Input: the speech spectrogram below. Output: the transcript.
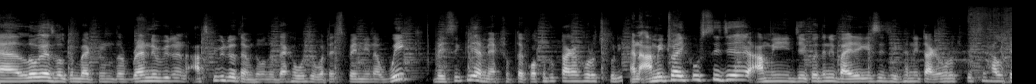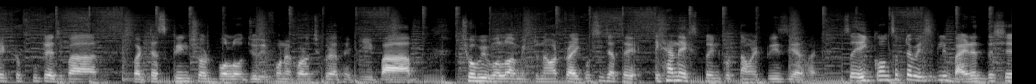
Hello guys welcome back to another brand new video আজকে ভিডিওতে আমি তোমাদের দেখাবো যে I spend in a week basically আমি এক সপ্তাহে কতটুকু টাকা খরচ করি। অ্যান্ড আমি ট্রাই করছি যে আমি যে কদিনই বাইরে গেছি যেখানে টাকা খরচ করছি, হালকা একটু ফুটেজ বা কয়েকটা স্ক্রিনশট বলো, যদি ফোনে খরচ করে থাকি বা ছবি বলো, আমি একটু নেওয়ার ট্রাই করছি যাতে এখানে এক্সপ্লেন করতে আমার একটু ইজিয়ার হয়। সো এই কনসেপ্টটা বেসিক্যালি বাইরের দেশে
